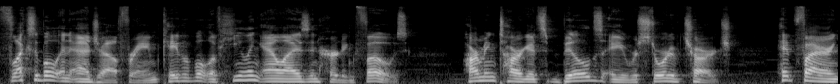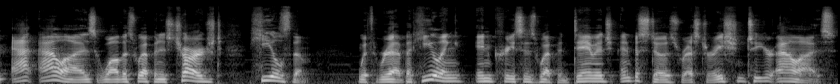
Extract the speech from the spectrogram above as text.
flexible and agile frame capable of healing allies and hurting foes. Harming targets builds a restorative charge. Hip firing at allies while this weapon is charged heals them. With rapid healing, increases weapon damage and bestows restoration to your allies.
